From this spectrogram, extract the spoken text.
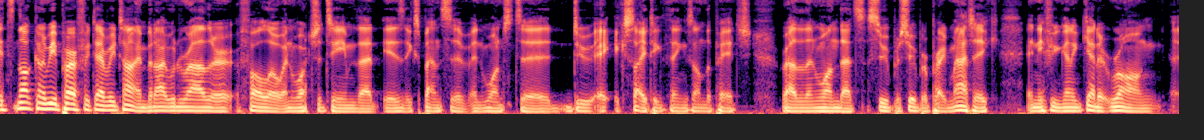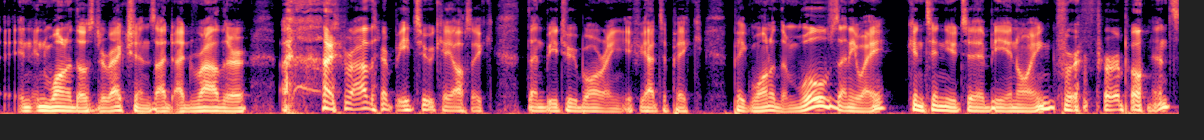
it's not going to be perfect every time, but I would rather follow and watch a team that is expensive and wants to do exciting things on the pitch rather than one that's super, super pragmatic. And if you're going to get it wrong uh, in, in one of those directions, I'd, I'd rather I'd rather be too chaotic than be too boring. If you had to pick pick one of them, Wolves anyway continue to be annoying for, for opponents.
